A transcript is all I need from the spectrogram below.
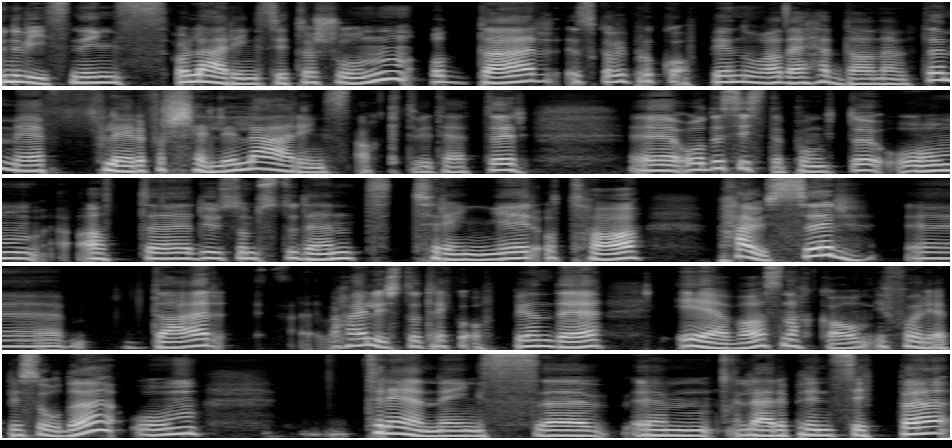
undervisnings- og læringssituasjonen. Og der skal vi plukke opp igjen noe av det Hedda nevnte, med flere forskjellige læringsaktiviteter. Eh, og det siste punktet om at eh, du som student trenger å ta pauser. Eh, der har jeg lyst til å trekke opp igjen det Eva snakka om i forrige episode, om treningslæreprinsippet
